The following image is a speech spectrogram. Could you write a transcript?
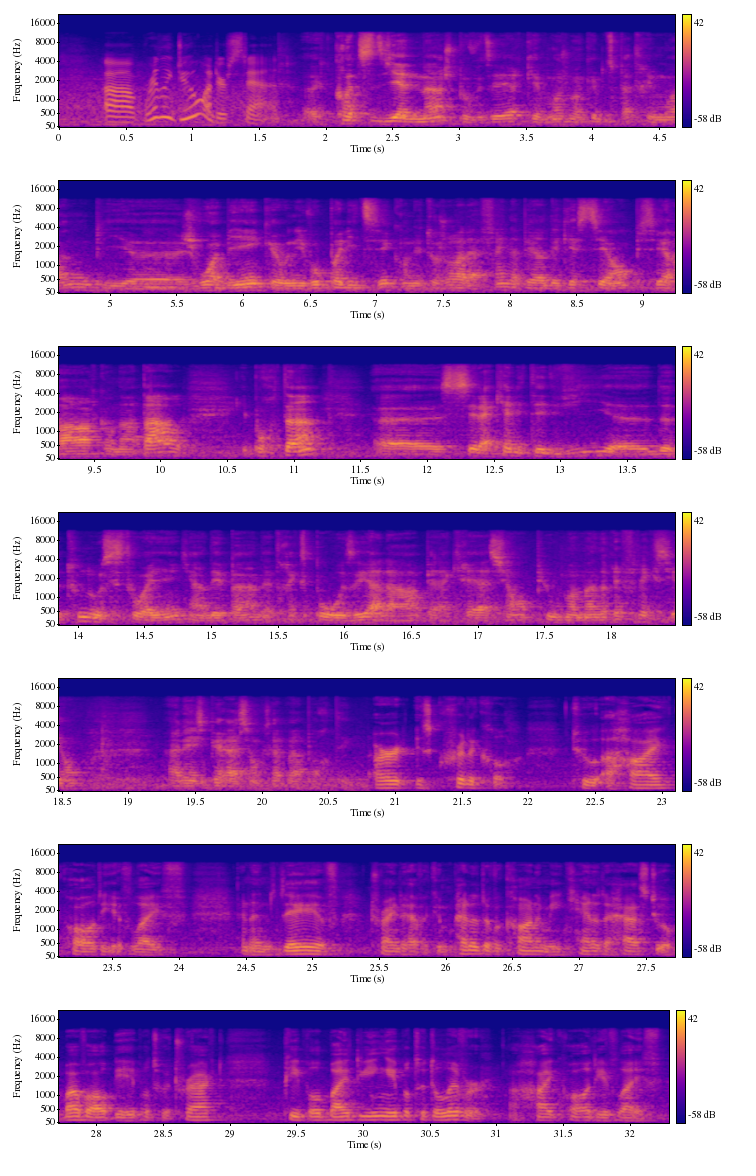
really do understand. Quotidiennement, je peux vous dire que moi je m'occupe du patrimoine, puis euh, je vois bien qu'au niveau politique, on est toujours à la fin de la période des questions, puis c'est rare qu'on en parle. Et pourtant, euh, c'est la qualité de vie euh, de tous nos citoyens qui en dépend d'être exposés à l'art, puis à la création, puis au moment de réflexion, à l'inspiration que ça peut apporter. Art is critical to a high quality of life. And in the day of trying to have a competitive economy, Canada has to, above all, be able to attract people by being able to deliver a high quality of life.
